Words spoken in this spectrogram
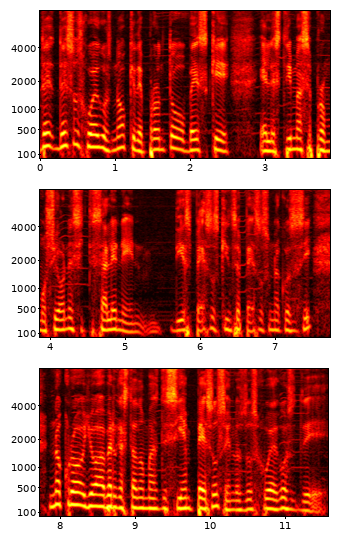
de, esos juegos no que de pronto ves que el Steam hace promociones y te salen en 10 pesos 15 pesos una cosa así no creo yo haber gastado más de 100 pesos en los dos juegos de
